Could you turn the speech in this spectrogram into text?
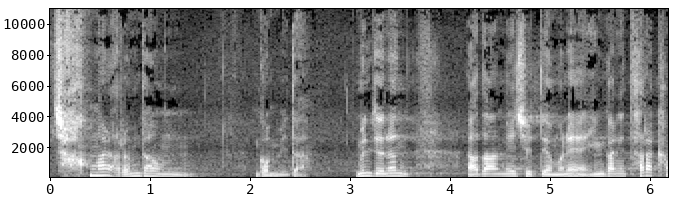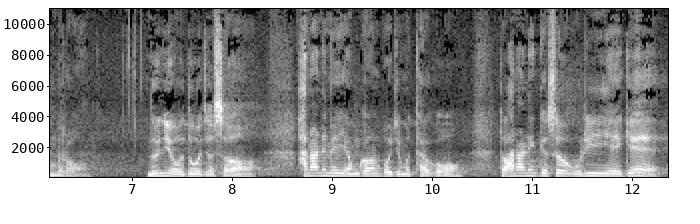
정말 아름다운 겁니다. 문제는 아담의 죄 때문에 인간이 타락함으로 눈이 어두워져서 하나님의 영광을 보지 못하고 또 하나님께서 우리에게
